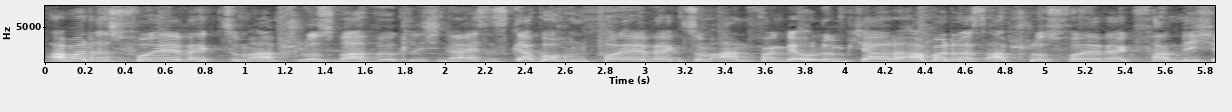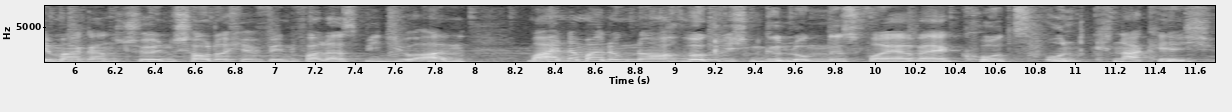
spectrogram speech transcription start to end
Aber das Feuerwerk zum Abschluss war wirklich nice. Es gab auch ein Feuerwerk zum Anfang der Olympiade, aber das Abschlussfeuerwerk fand ich immer ganz schön. Schaut euch auf jeden Fall das Video an. Meiner Meinung nach wirklich ein gelungenes Feuerwerk, kurz und knackig.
